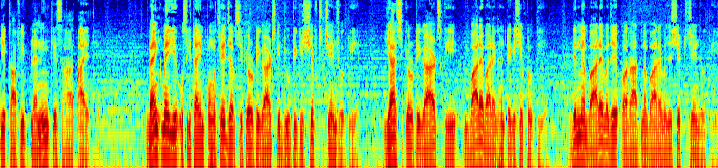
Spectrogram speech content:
ये काफ़ी प्लानिंग के साथ आए थे। बैंक में ये उसी टाइम पहुँचे जब सिक्योरिटी गार्ड्स की ड्यूटी की शिफ्ट चेंज होती है। यह सिक्योरिटी गार्ड्स की बारह बारह घंटे की शिफ्ट होती है। दिन में बारह बजे और रात में बारह बजे शिफ्ट चेंज होती है।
